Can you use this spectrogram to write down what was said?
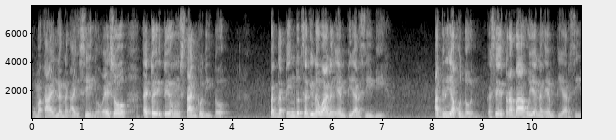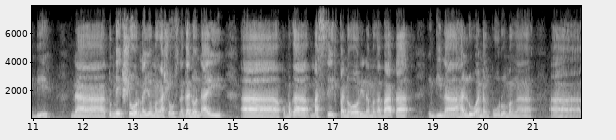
kumakain lang ng icing, okay? So, ito ito yung stand ko dito. Pagdating doon sa ginawa ng MTRCB, agree ako doon. Kasi trabaho yan ng MTRCB na to make sure na yung mga shows na ganun ay ah, kumaga mas safe panoorin ng mga bata, hindi na haluan ng puro mga ah,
